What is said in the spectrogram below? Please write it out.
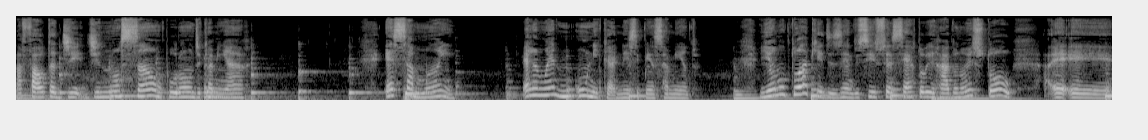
A falta de, de noção por onde caminhar. Essa mãe ela não é única nesse pensamento. E eu não estou aqui dizendo se isso é certo ou errado, não estou é, é,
